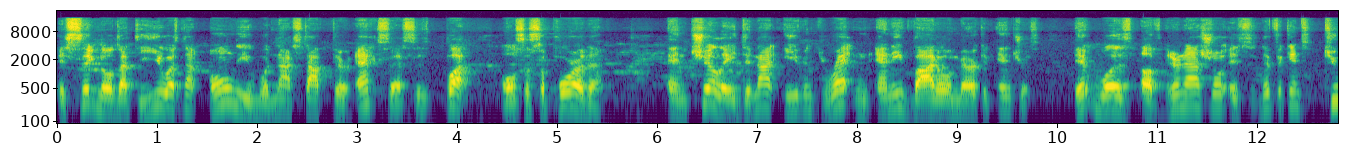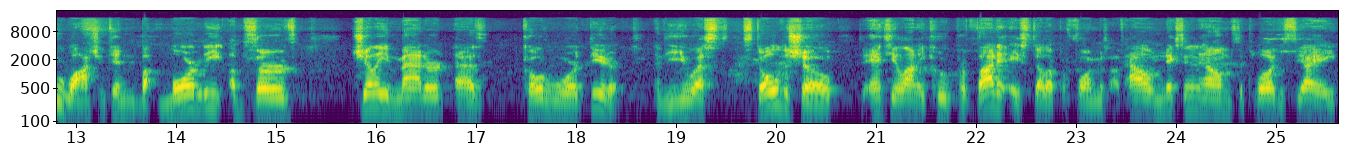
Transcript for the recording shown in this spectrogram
It signaled that the U.S. not only would not stop their excesses, but also supported them and Chile did not even threaten any vital American interests. It was of international significance to Washington, but Morley observes Chile mattered as Cold War theater, and the U.S. stole the show. The anti-Allende coup provided a stellar performance of how Nixon and Helms deployed the CIA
